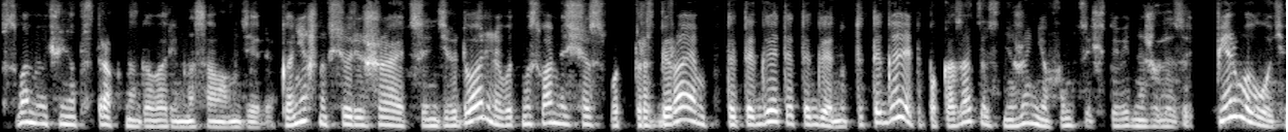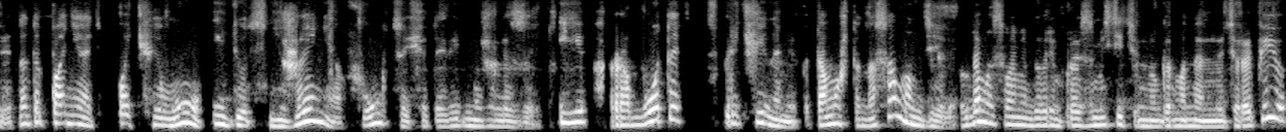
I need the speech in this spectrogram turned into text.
с вами очень абстрактно говорим на самом деле. Конечно, все решается индивидуально. Вот мы с вами сейчас вот разбираем ТТГ, ТТГ. Но ТТГ – это показатель снижения функции щитовидной железы. В первую очередь надо понять, почему идет снижение функции щитовидной железы. И работать с причинами, потому что на самом деле, когда мы с вами говорим про заместительную гормональную терапию,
